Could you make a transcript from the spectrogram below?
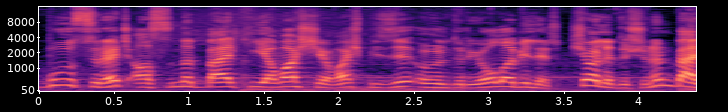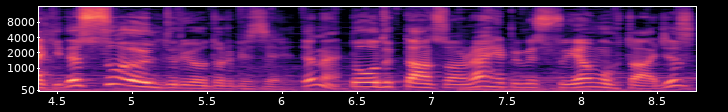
bu süreç aslında belki yavaş yavaş bizi öldürüyor olabilir. Şöyle düşünün belki de su öldürüyordur bizi değil mi? Doğduktan sonra hepimiz suya muhtacız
